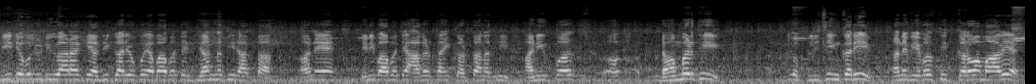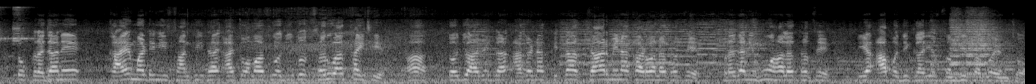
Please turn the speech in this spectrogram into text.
પીડબ્લ્યુડી વાળા કે અધિકારીઓ કોઈ આ બાબતે ધ્યાન નથી રાખતા અને એની બાબતે આગળ કંઈ કરતા નથી. આની ઉપર ડામરથી જો બ્લીચિંગ કરી અને વ્યવસ્થિત કરવામાં આવે તો પ્રજાને કાયમ માટેની શાંતિ થાય. આ ચોમાસું હજુ તો શરૂઆત થાય છે. હા, તો હજુ આજે આગળના કેટલા ચાર મહિના કાઢવાના થશે? પ્રજાની શું હાલત થશે? એ આપ અધિકારીઓ સમજી શકો એમ છો.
